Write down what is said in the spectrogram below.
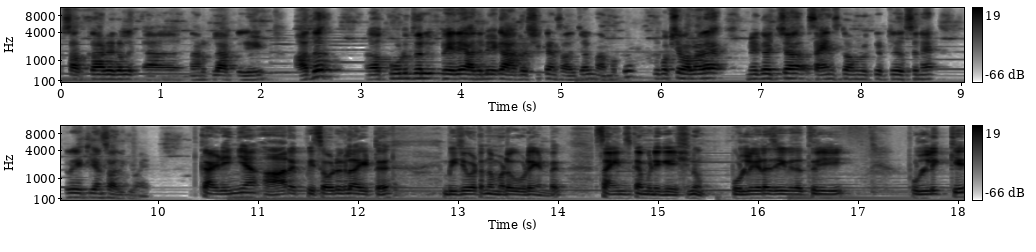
സർക്കാരുകൾ നടപ്പിലാക്കുകയും അത് കൂടുതൽ പേരെ അതിലേക്ക് ആകർഷിക്കാൻ സാധിച്ചാൽ നമുക്ക് ഒരുപക്ഷെ വളരെ മികച്ച സയൻസ് കമ്മ്യൂണിക്കേറ്റേഴ്സിനെ ക്രിയേറ്റ് ചെയ്യാൻ സാധിക്കുമായിരുന്നു കഴിഞ്ഞ ആറ് എപ്പിസോഡുകളായിട്ട് ബിജുവേട്ടൻ നമ്മുടെ കൂടെയുണ്ട്. സയൻസ് കമ്മ്യൂണിക്കേഷനും പുള്ളിയുടെ ജീവിതത്തിൽ പുള്ളിക്ക്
